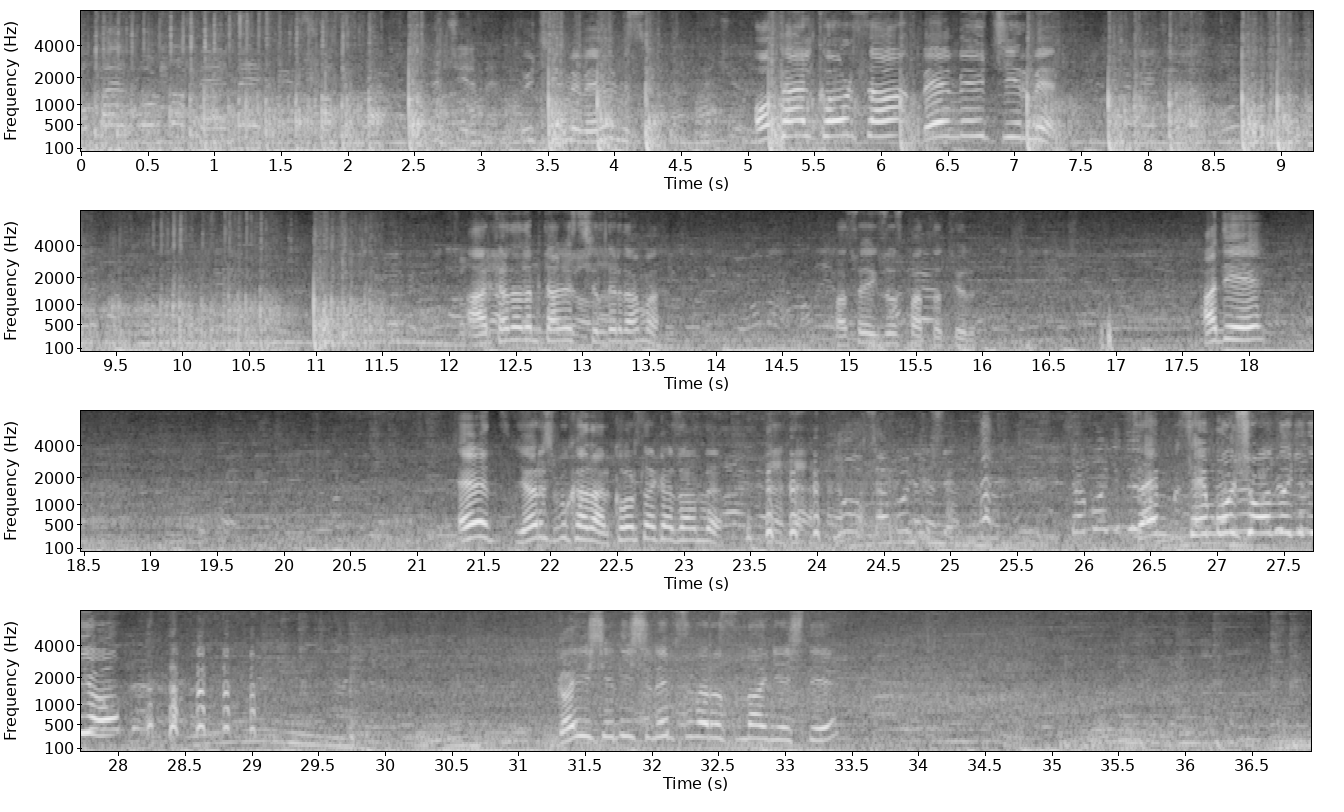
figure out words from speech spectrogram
Opel Corsa BMW 320. 320 mi emin misin? Opel Corsa BMW 320. Arkada da bir tanesi çıldırdı ama. Paso egzoz patlatıyordu. Hadi. Evet, yarış bu kadar. Corsa kazandı. Yok sen boy gidiyorsun. Sen boy gidiyorsun. Sen Sembol şu anda gidiyor. Gayiş Ediş'in hepsinin arasından geçti.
